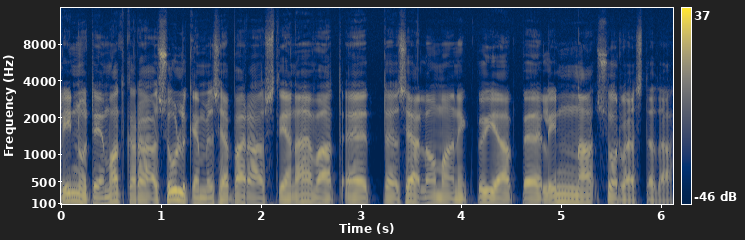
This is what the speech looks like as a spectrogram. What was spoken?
linnutee matkaraja sulgemise pärast ja näevad, et seal omanik püüab linna survestada.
